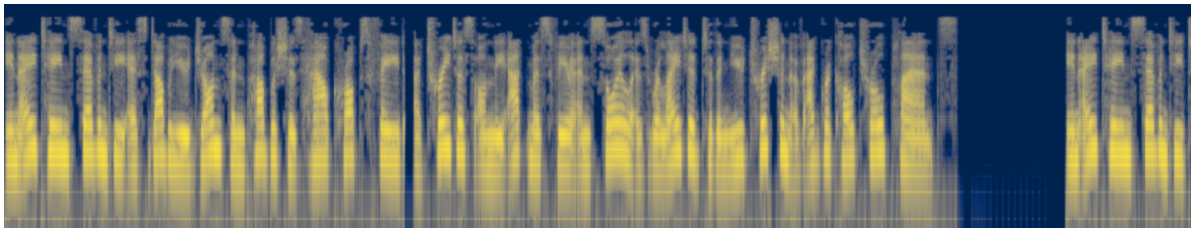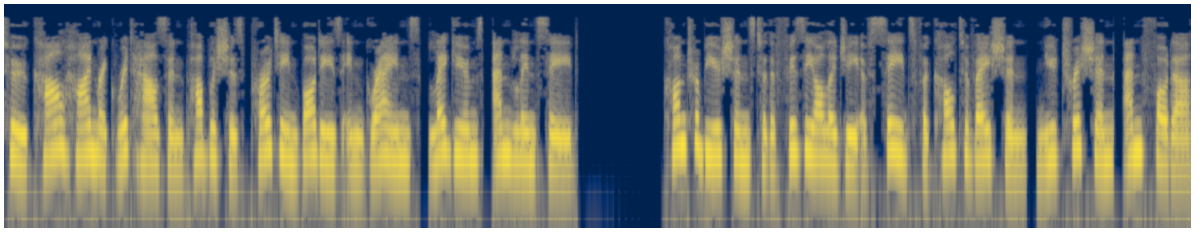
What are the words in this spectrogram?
In 1870 S. W. Johnson publishes How Crops Feed, a treatise on the atmosphere and soil as related to the nutrition of agricultural plants. In 1872 Karl Heinrich Ritthausen publishes Protein Bodies in Grains, Legumes, and Linseed. Contributions to the Physiology of Seeds for Cultivation, Nutrition, and Fodder.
